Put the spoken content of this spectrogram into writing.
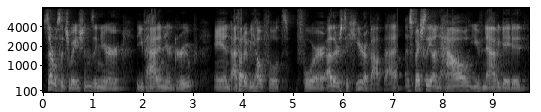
several situations in your that you've had in your group and I thought it'd be helpful t- for others to hear about that, especially on how you've navigated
